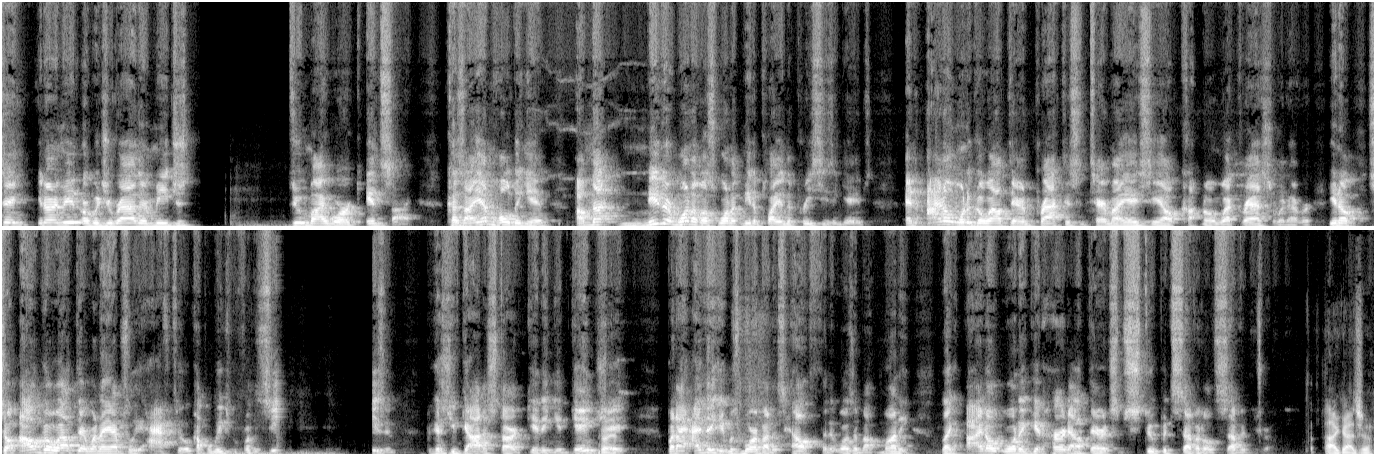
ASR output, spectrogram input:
You know what I mean? Or would you rather me just do my work inside because I am holding in. I'm not. Neither one of us wanted me to play in the preseason games, and I don't want to go out there and practice and tear my ACL cutting on wet grass or whatever. You know, so I'll go out there when I absolutely have to, a couple weeks before the season, because you've got to start getting in game shape. Right. But I, I, think it was more about his health than it was about money. Like I don't want to get hurt out there in some stupid seven on seven drill. I got you.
